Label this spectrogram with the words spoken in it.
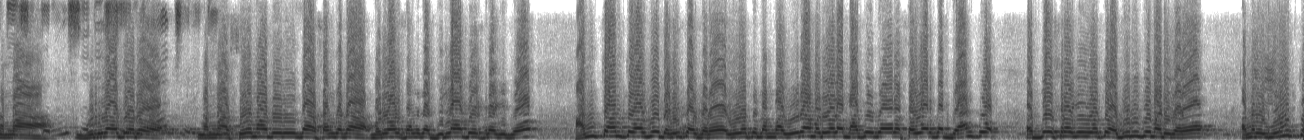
ನಮ್ಮ ನಿರ್ದೇಶಕರು ಗುರುರಾಜರು ನಮ್ಮ ಸೇವಾಭಿವೃದ್ಧ ಸಂಘದ ಮಡಿವಾಳ ಸಂಘದ ಜಿಲ್ಲಾಧ್ಯಕ್ಷರಾಗಿದ್ದು ಹಂತ ಹಂತವಾಗಿ ಬೆಳೀತಾ ಇದ್ದಾರೆ. ಇವತ್ತು ನಮ್ಮ ವೀರ ಮಡಿವಾಳ ಮಾಧ್ಯಮದವರ ಸೌಹಾರ್ದ ಬ್ಯಾಂಕ್ ಅಧ್ಯಕ್ಷರಾಗಿ ಇವತ್ತು ಅಭಿವೃದ್ಧಿ ಮಾಡಿದ್ದಾರೆ. ಆಮೇಲೆ ಯೂತ್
